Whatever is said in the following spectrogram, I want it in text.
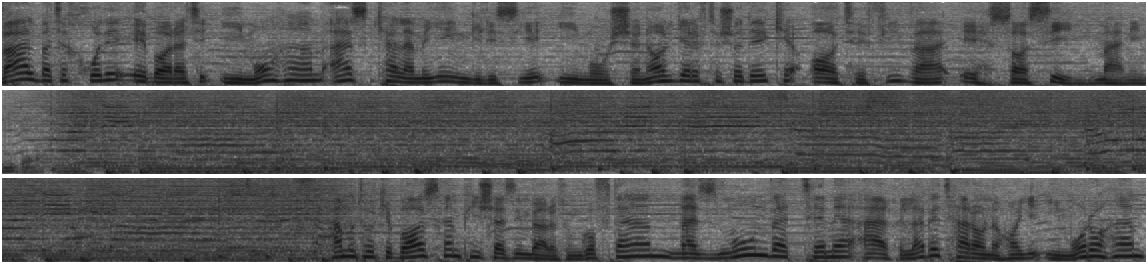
و البته خود عبارت ایمو هم از کلمه انگلیسی ایموشنال گرفته شده که عاطفی و احساسی معنی میده. همونطور که باز هم پیش از این براتون گفتم مضمون و تم اغلب ترانه های ایمو رو هم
